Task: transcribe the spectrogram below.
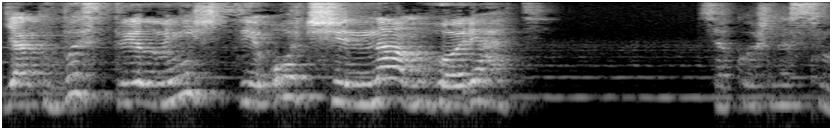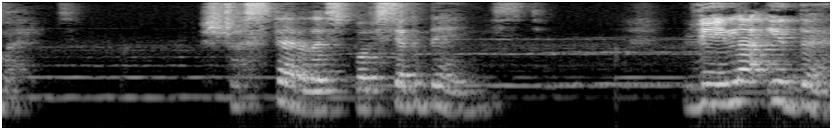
як вистріл в ніжці очі нам горять. Це кожна смерть, що стерлась повсякденність. Війна іде,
